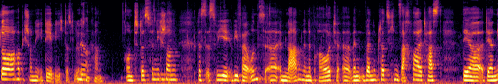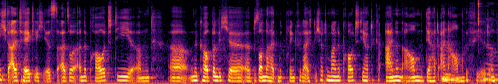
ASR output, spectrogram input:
da habe ich schon eine Idee, wie ich das lösen Ja. kann. Und das finde ich schon, das ist wie, wie bei uns äh, im Laden, wenn eine Braut, äh, wenn, wenn du plötzlich einen Sachverhalt hast, der, der nicht alltäglich ist. Also eine Braut, die ähm, äh, eine körperliche äh, Besonderheit mitbringt vielleicht. Ich hatte mal eine Braut, die hatte einen Arm, der hat einen Arm gefehlt. Ja. Und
